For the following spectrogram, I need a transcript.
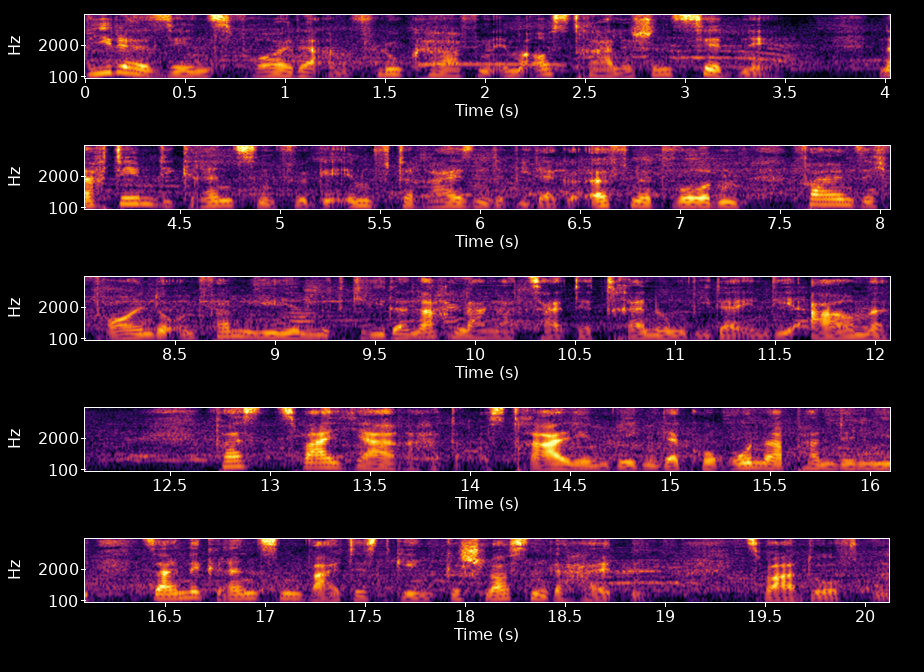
Wiedersehensfreude am Flughafen im australischen Sydney. Nachdem die Grenzen für geimpfte Reisende wieder geöffnet wurden, fallen sich Freunde und Familienmitglieder nach langer Zeit der Trennung wieder in die Arme. Fast zwei Jahre hatte Australien wegen der Corona-Pandemie seine Grenzen weitestgehend geschlossen gehalten. Zwar durften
